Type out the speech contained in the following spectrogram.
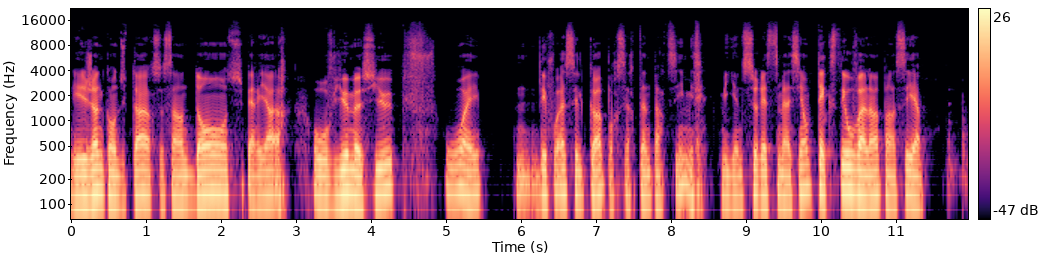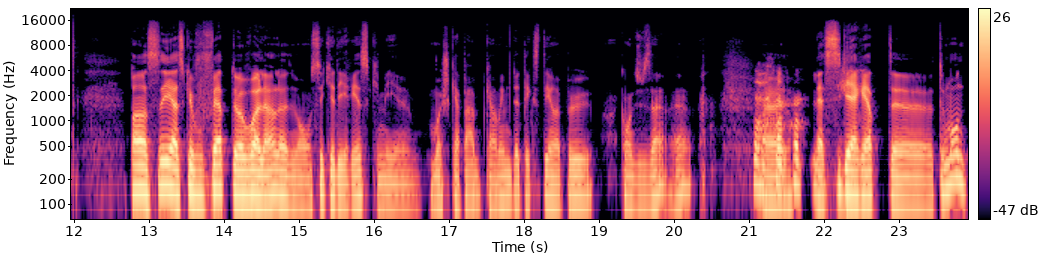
les jeunes conducteurs se sentent donc supérieurs aux vieux monsieur. Oui, des fois, c'est le cas pour certaines parties, mais il y a une surestimation. Textez au volant, pensez à, pensez à ce que vous faites au volant. On sait qu'il y a des risques, mais euh, moi, je suis capable quand même de texter un peu en conduisant. Hein. Euh, la cigarette, euh, tout le monde,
